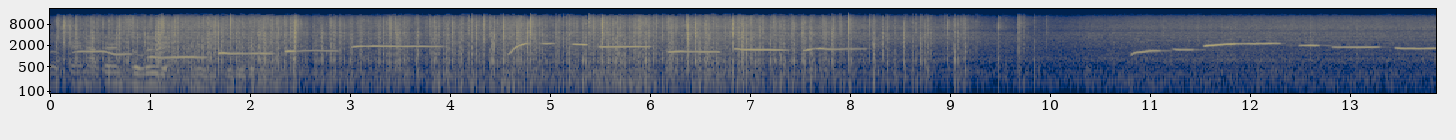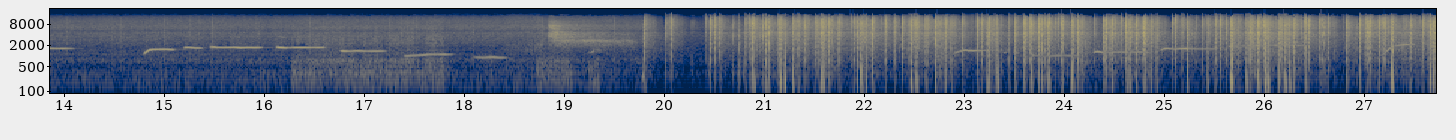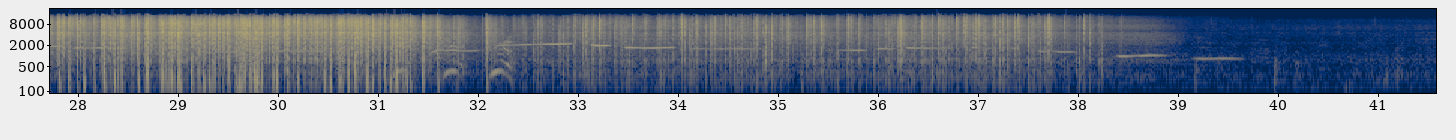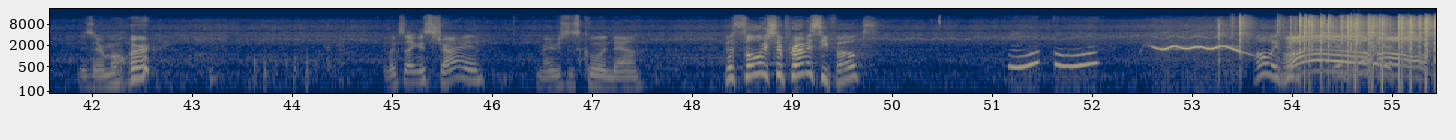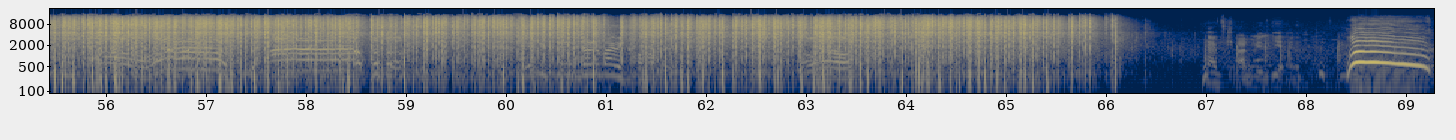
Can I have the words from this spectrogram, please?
Go stand out there and salute it. Is there more? it looks like it's trying. Maybe it's just cooling down. The solar supremacy, folks. Oh, it's been, oh! It's That's gotta be the end. Woo!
